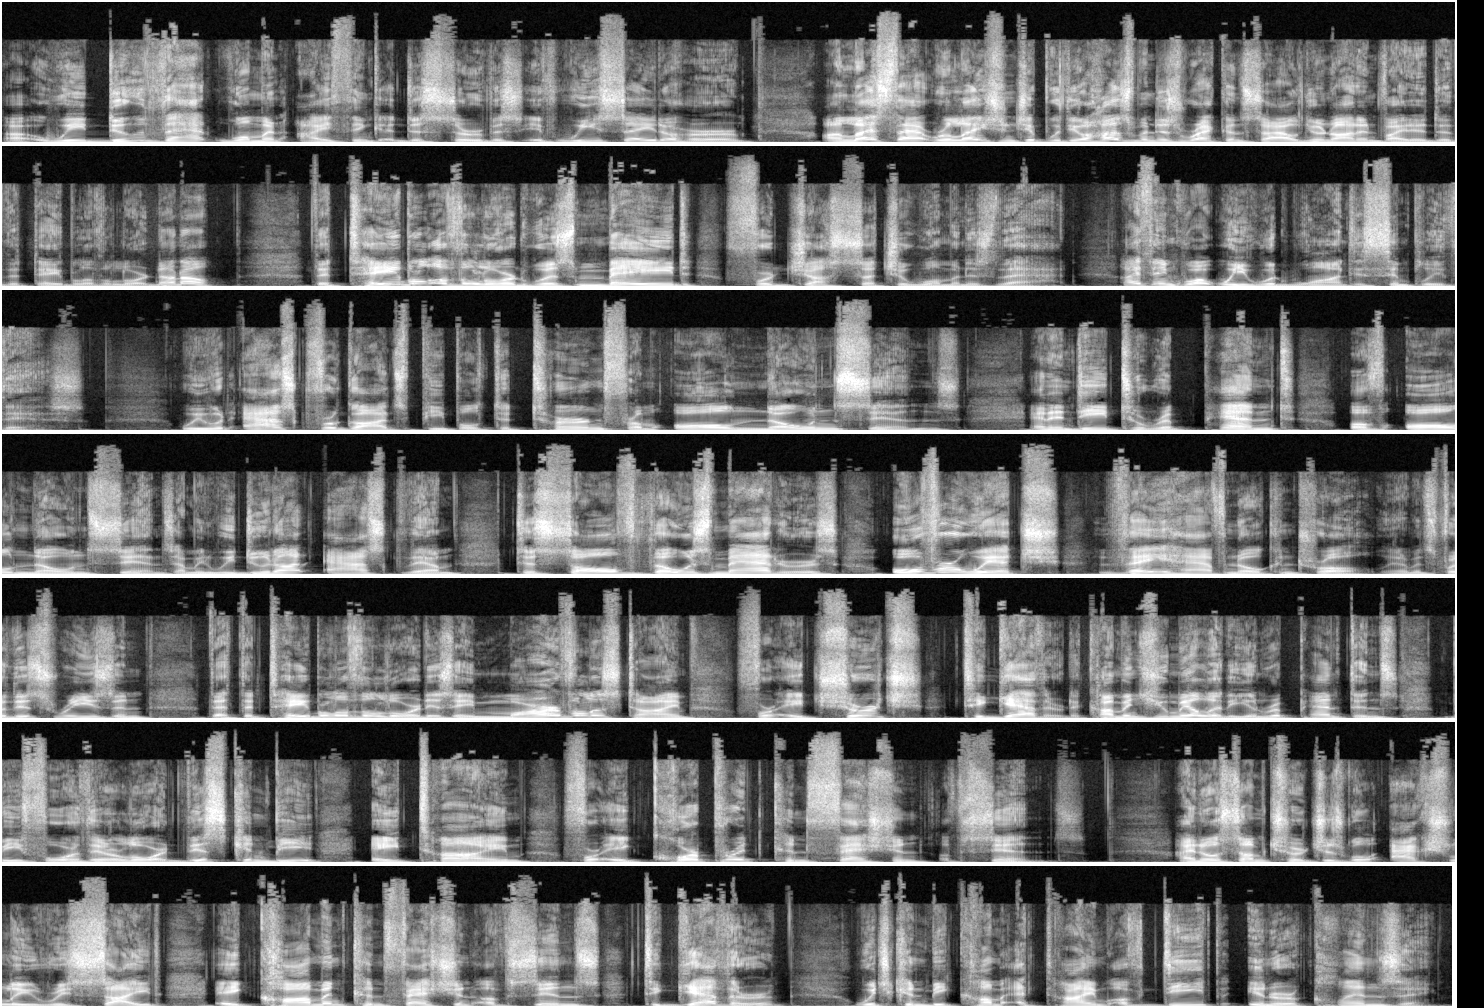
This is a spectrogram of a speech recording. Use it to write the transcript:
Uh, we do that woman, I think, a disservice if we say to her, unless that relationship with your husband is reconciled, you're not invited to the table of the Lord. No, no. The table of the Lord was made for just such a woman as that. I think what we would want is simply this we would ask for God's people to turn from all known sins and indeed to repent of all known sins. I mean, we do not ask them to solve those matters over which they have no control. And it's for this reason that the table of the Lord is a marvelous time for a church together to come in humility and repentance before their Lord. This can be a time for a corporate confession of sins. I know some churches will actually recite a common confession of sins together, which can become a time of deep inner cleansing.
